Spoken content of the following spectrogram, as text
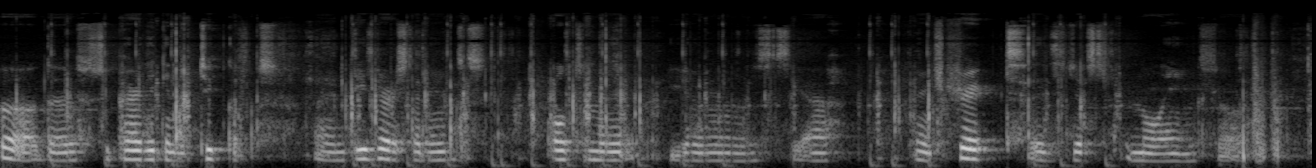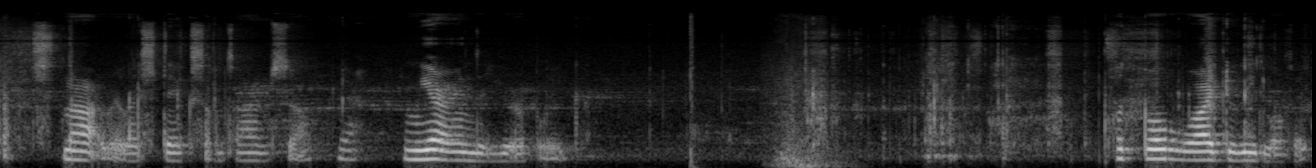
uh, the Super League and the two cups. And these are settings. Ultimate, yeah. And strict is just annoying, so it's not realistic sometimes. So yeah, we are in the Europe League. Football, why do we love it?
